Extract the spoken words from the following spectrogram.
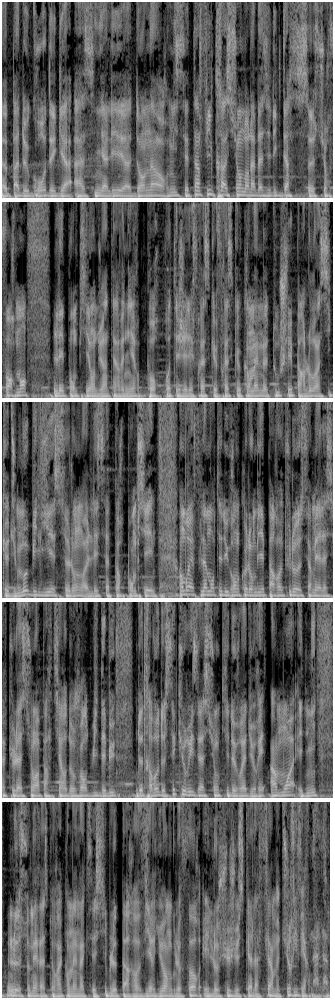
euh, pas de gros dégâts à signaler euh, dans l'un, hormis cette infiltration dans la basilique d'Ars sur Formant. Les pompiers ont dû intervenir pour protéger les fresques, fresques quand même touchées par l'eau ainsi que du mobilier selon les sapeurs-pompiers. En bref, la montée du Grand Colombier par reculos fermée à la circulation à partir d'aujourd'hui. Début de travaux de sécurisation qui devraient durer un mois et demi. Le sommet restera quand même accessible par Virieu, Anglefort et Lochu jusqu'à la fermeture hivernale.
